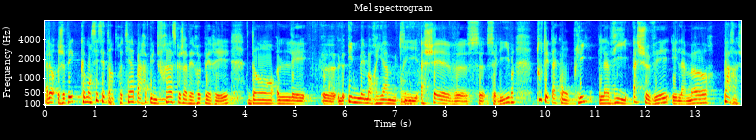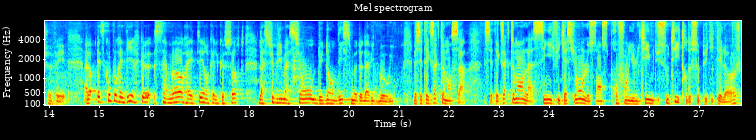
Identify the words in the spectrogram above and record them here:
Alors, je vais commencer cet entretien par une phrase que j'avais repérée dans les, euh, le In Memoriam qui achève ce, ce livre. Tout est accompli, la vie achevée et la mort parachevé. Alors, est-ce qu'on pourrait dire que sa mort a été en quelque sorte la sublimation du dandisme de David Bowie? Mais c'est exactement ça. C'est exactement la signification, le sens profond et ultime du sous-titre de ce petit éloge,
